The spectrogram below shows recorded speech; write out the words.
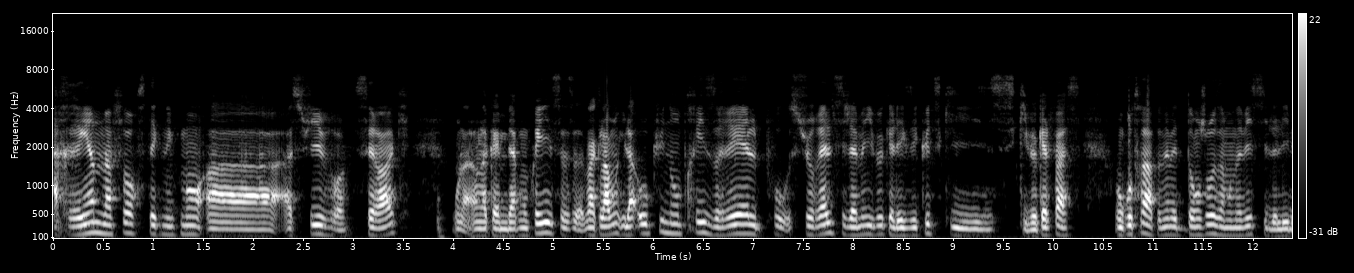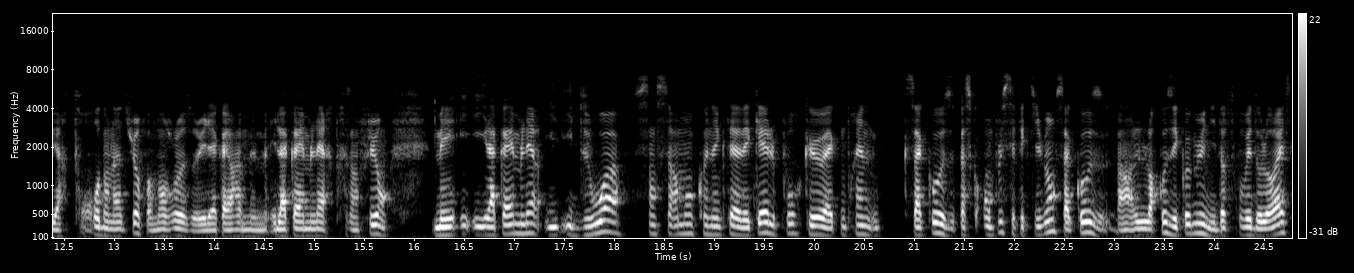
rien ne la force techniquement à, à suivre Serac on l'a, quand même bien compris. Ça, ça, clairement, il a aucune emprise réelle pour, sur elle si jamais il veut qu'elle exécute ce qu'il, ce qu'il veut qu'elle fasse. Au contraire, elle peut même être dangereuse à mon avis s'il la libère trop dans la nature. Enfin, dangereuse, il a quand même, il a quand même l'air très influent. Mais il a quand même l'air, il, il doit sincèrement connecter avec elle pour qu'elle comprenne que cause. Parce qu'en plus, effectivement, ça cause, leur cause est commune. Ils doivent trouver Dolores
